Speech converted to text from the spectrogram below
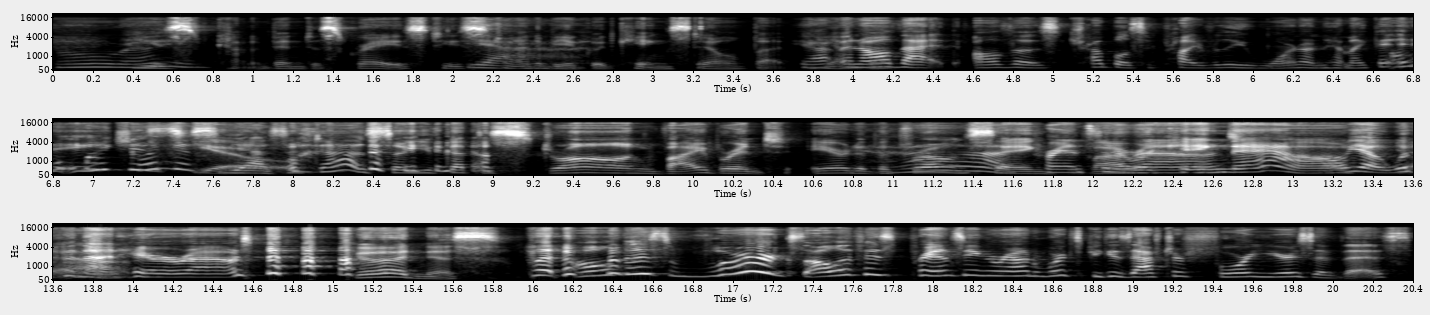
Oh, he's kind of been disgraced. He's trying to be a good king still, but Yeah, and all that, all those troubles have probably really worn on him. Like, that Oh it ages goodness, you. Yes, it does. So you've got the strong, vibrant heir to the throne saying, prancing if I were around. king now. Oh yeah, whipping that hair around. Goodness. but all this works. All of his prancing around works because after four years of this,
